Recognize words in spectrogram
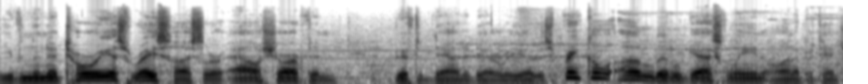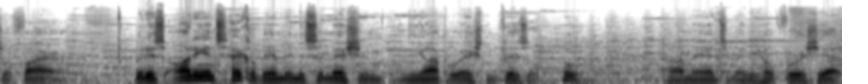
Even the notorious race hustler Al Sharpton drifted down to Del Rio to sprinkle a little gasoline on a potential fire. But his audience heckled him into submission and the operation fizzled. Ooh, Tom adds maybe hope for us yet.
